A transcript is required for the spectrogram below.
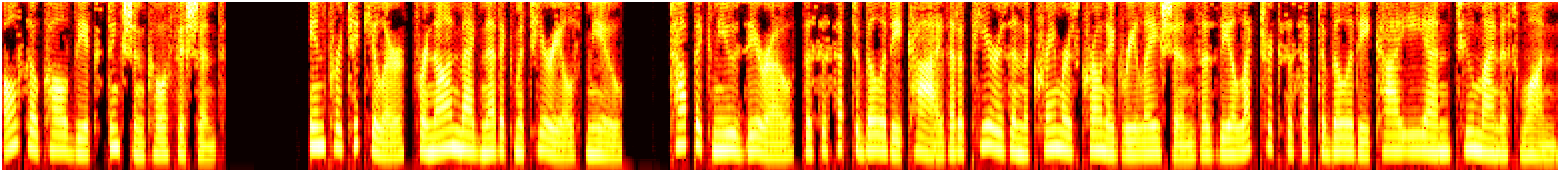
also called the extinction coefficient. In particular, for non-magnetic materials μ. Topic mu0 The susceptibility chi that appears in the Kramers-Kronig relations is the electric susceptibility chi En 2-1.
